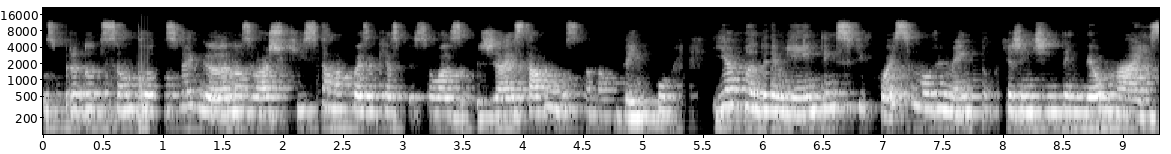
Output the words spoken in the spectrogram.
Os produtos são todos veganos. Eu acho que isso é uma coisa que as pessoas já estavam buscando há um tempo. E a pandemia intensificou esse movimento porque a gente entendeu mais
